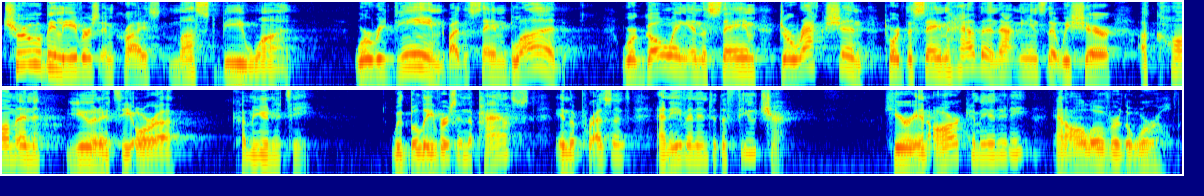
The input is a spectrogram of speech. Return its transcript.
True believers in Christ must be one. We're redeemed by the same blood. We're going in the same direction toward the same heaven. That means that we share a common unity or a community with believers in the past, in the present, and even into the future, here in our community and all over the world.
